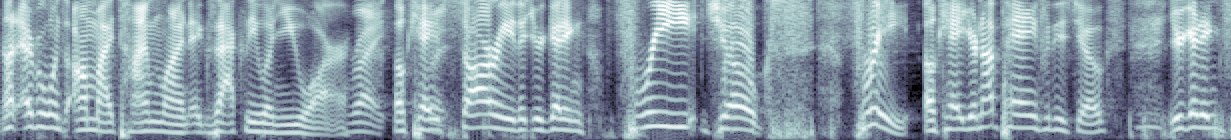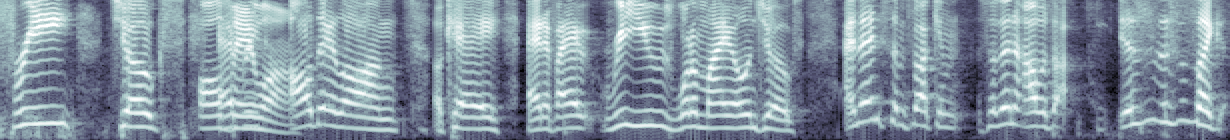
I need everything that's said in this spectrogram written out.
Not everyone's on my timeline exactly when you are. Right, Okay. right. Sorry that you're getting free jokes. Free. Okay. You're not paying for these jokes. You're getting free jokes All day long. All day long. Okay. And if I reuse one of my own jokes and then some fucking, so then I was, this is, this is like,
